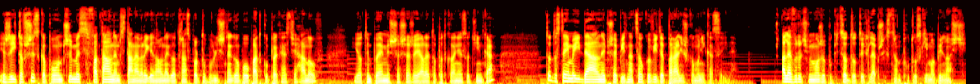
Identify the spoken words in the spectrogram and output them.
Jeżeli to wszystko połączymy z fatalnym stanem regionalnego transportu publicznego po upadku PKS Ciechanów, i o tym powiem jeszcze szerzej, ale to pod koniec odcinka, to dostajemy idealny przepis na całkowity paraliż komunikacyjny. Ale wróćmy może póki co do tych lepszych stron półtuskiej mobilności.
